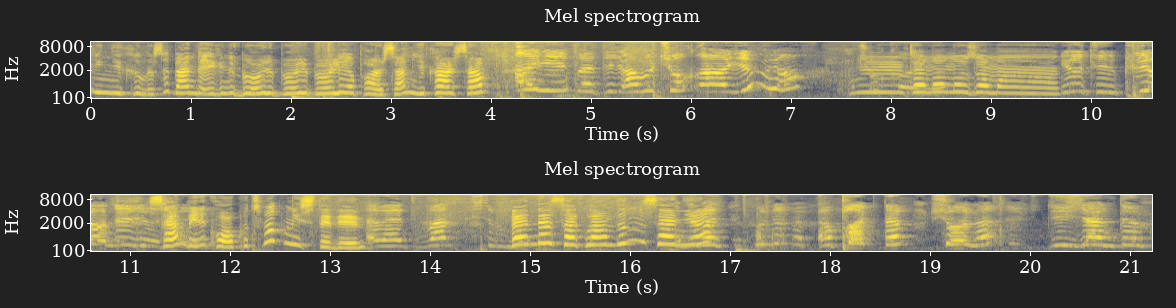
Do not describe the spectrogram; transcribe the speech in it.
evin yıkılırsa ben de evini böyle böyle böyle yaparsam yıkarsam. Ben de ama çok ağrımıyor. Hmm, tamam o zaman. Sen beni korkutmak mı istedin? Evet bak şimdi. Benden saklandın mı sen ya? Ben bunu yapattım. Sonra dizlendim.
